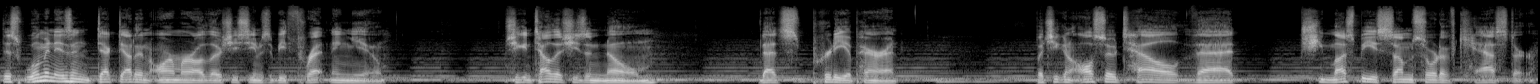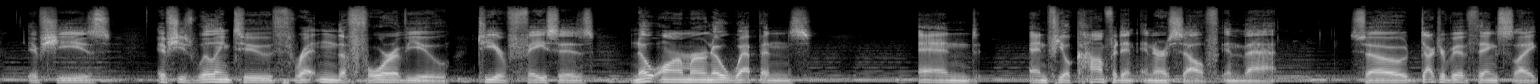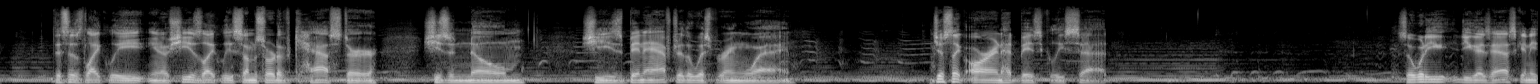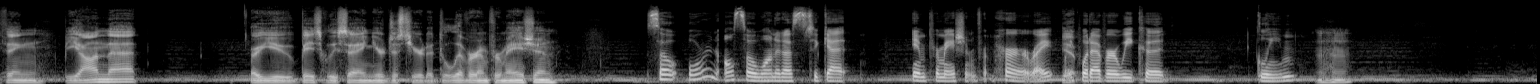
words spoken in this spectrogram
this woman isn't decked out in armor, although she seems to be threatening you. She can tell that she's a gnome. That's pretty apparent. But she can also tell that she must be some sort of caster if she's if she's willing to threaten the four of you to your faces, no armor, no weapons, and and feel confident in herself in that. So Dr. Viv thinks like this is likely, you know, she is likely some sort of caster. She's a gnome. She's been after the Whispering Way. Just like Aaron had basically said. So what do you do you guys ask anything beyond that? Are you basically saying you're just here to deliver information? So Oren also wanted us to get information from her, right? Yep. Like whatever we could glean.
